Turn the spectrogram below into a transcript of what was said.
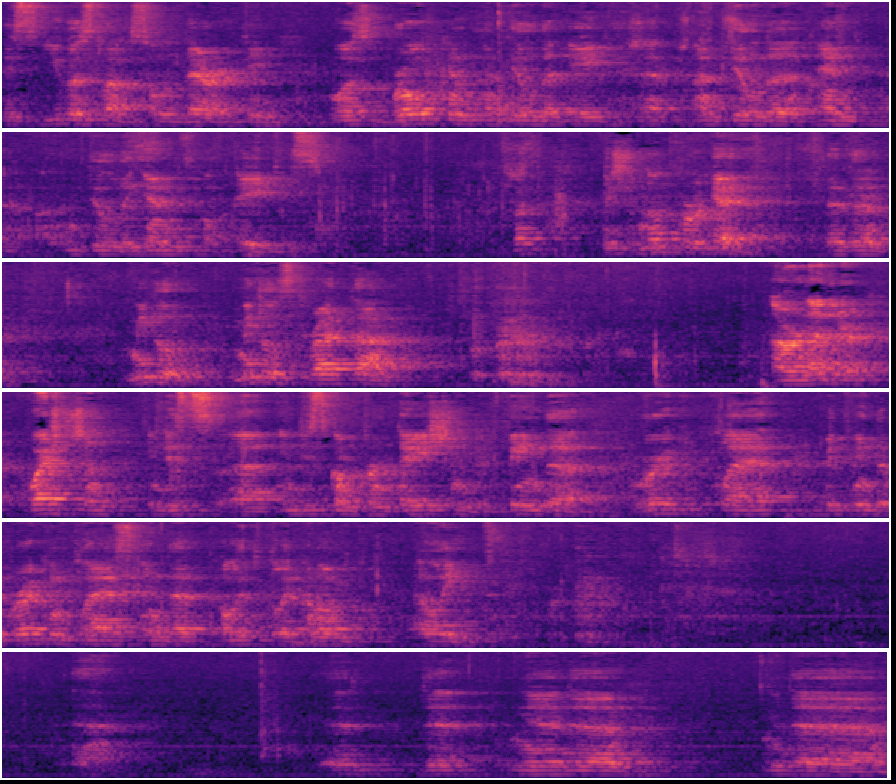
this Yugoslav solidarity, was broken until the eight, until the end until the end of 80s. But we should not forget that the middle middle strata are another question in this uh, in this confrontation between the working class between the working class and the political economic elite. Uh, the, uh, the, the,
